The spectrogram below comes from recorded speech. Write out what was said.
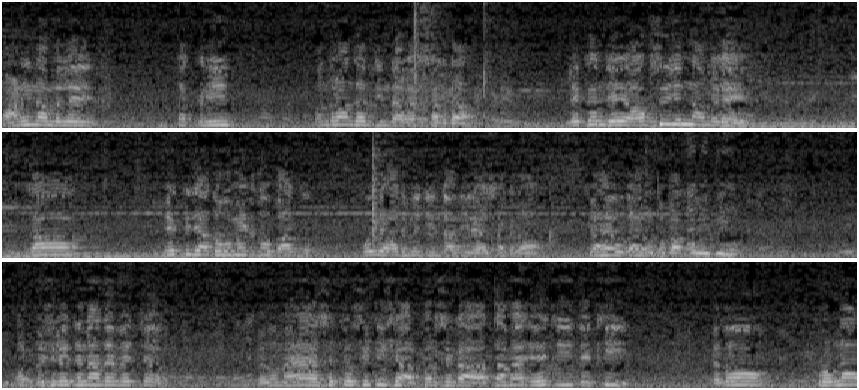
ਪਾਣੀ ਨਾ ਮਿਲੇ, ਤਾਂ ਕਰੀਬ 15 ਦਿਨ ਜਿੰਦਾ ਰਹਿ ਸਕਦਾ। ਲੇਕਿਨ ਜੇ ਆਕਸੀਜਨ ਨਾ ਮਿਲੇ ਤਾਂ ਇੱਕ ਜਾਂ 2 ਮਿੰਟ ਤੋਂ ਵੱਧ ਕੋਈ ਆਦਮੀ ਜਿੰਦਾ ਨਹੀਂ ਰਹਿ ਸਕਦਾ, ਚਾਹੇ ਉਹਦਾ ਰੁਤਬਾ ਕੋਈ ਵੀ ਹੋਵੇ। ਔਰ ਪਿਛਲੇ ਦਿਨਾਂ ਦੇ ਵਿੱਚ ਜਦੋਂ ਮੈਂ ਐਸਐਚਓ ਸਿਟੀ ਹੁਸ਼ਿਆਰਪੁਰ ਸੀਗਾ, ਤਾਂ ਮੈਂ ਇਹ ਚੀਜ਼ ਦੇਖੀ, ਜਦੋਂ ਕਰੋਨਾ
